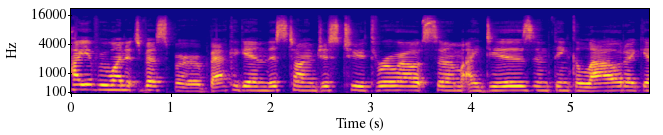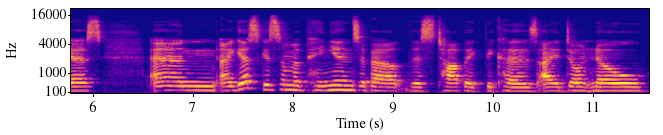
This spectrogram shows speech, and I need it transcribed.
Hi everyone, it's Vesper, back again this time just to throw out some ideas and think aloud, I guess, and I guess get some opinions about this topic because I don't know...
